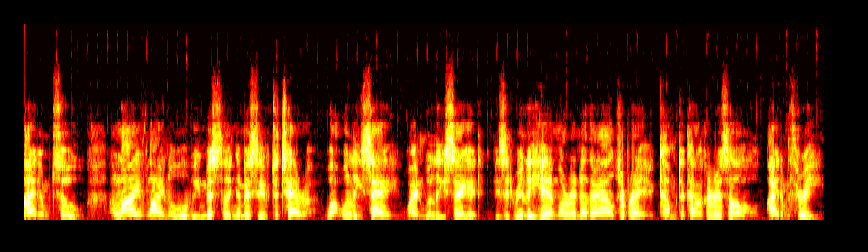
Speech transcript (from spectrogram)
Item 2. Alive Lionel will be missling a missive to Terra. What will he say? When will he say it? Is it really him or another algebraic come to conquer us all? Item 3.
